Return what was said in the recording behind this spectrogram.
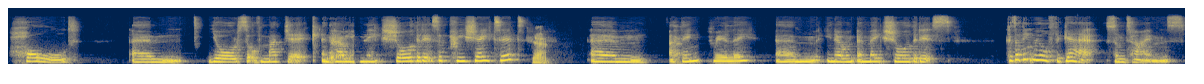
hold um, your sort of magic and yeah. how you make sure that it's appreciated. Yeah um, I think, really. Um, you know, and, and make sure that it's because I think we all forget sometimes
